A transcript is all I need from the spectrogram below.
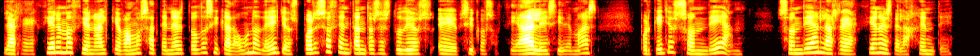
la reacción emocional que vamos a tener todos y cada uno de ellos. Por eso hacen tantos estudios eh, psicosociales y demás, porque ellos sondean, sondean las reacciones de la gente.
